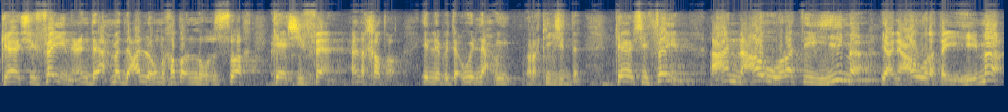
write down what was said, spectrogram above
كاشفين. عند أحمد لعله من خطأ أنه السواخ كاشفان. هذا خطأ. إلا بتأويل نحوي ركيك جدا. كاشفين عن عورتهما يعني عورتيهما.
